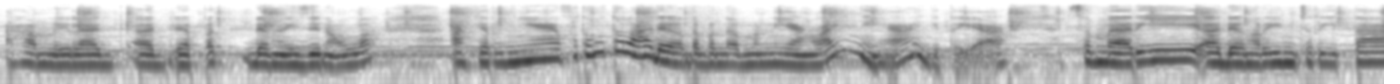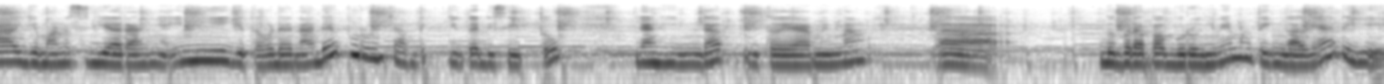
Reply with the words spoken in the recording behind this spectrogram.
alhamdulillah uh, dapat dengan izin Allah. Akhirnya foto-foto lah dengan teman-teman yang lain ya gitu ya. Sembari uh, dengerin cerita gimana sejarahnya ini gitu. Dan ada burung cantik juga di situ yang hinggap gitu ya. Memang uh, beberapa burung ini emang tinggalnya di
